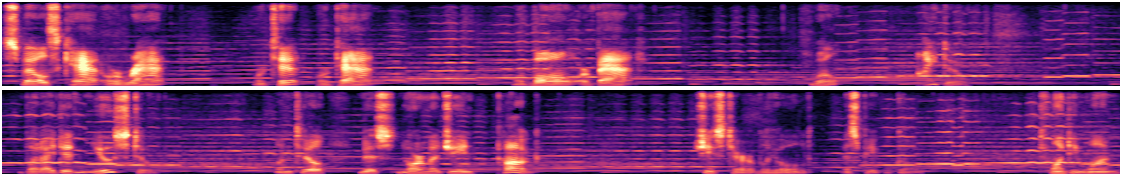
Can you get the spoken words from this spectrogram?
spells cat or rat, or tit or tat, or ball or bat? Well, I do. But I didn't used to until Miss Norma Jean Pugh. She's terribly old, as people go. 21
